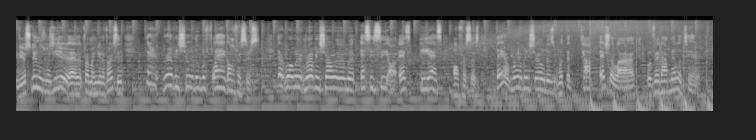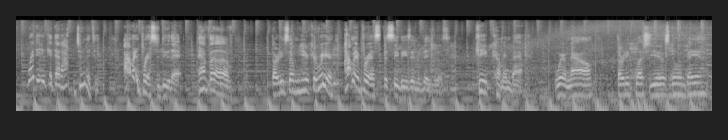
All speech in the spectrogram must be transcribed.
if your students was here uh, from a university, they're rubbing shoulder with flag officers. They're rubbing, rubbing shoulder with SEC or SES officers. They are rubbing shoulders with the top echelon within our military. Where do you get that opportunity? I'm impressed to do that. After a 30 some year career, I'm impressed to see these individuals keep coming back. We're now 30 plus years doing BEYA.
